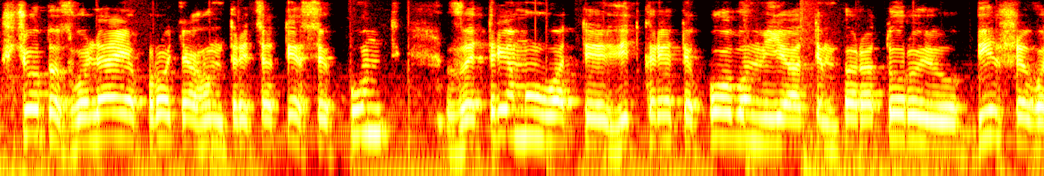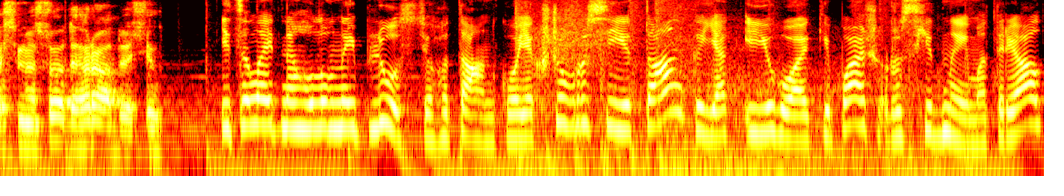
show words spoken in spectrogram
що дозволяє протягом 30 секунд витримувати відкрите полум'я температурою більше 800 градусів. І це ледь не головний плюс цього танку. Якщо в Росії танки, як і його екіпаж, розхідний матеріал,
